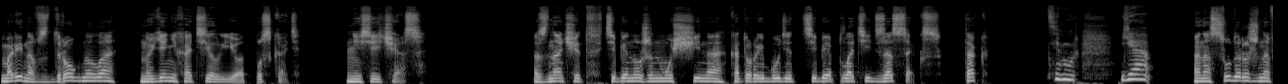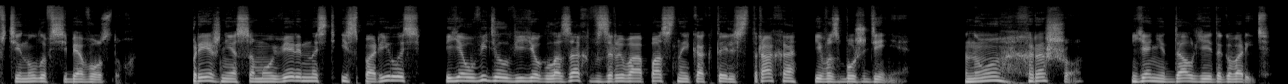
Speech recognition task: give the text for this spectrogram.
Марина вздрогнула, но я не хотел ее отпускать. Не сейчас. Значит, тебе нужен мужчина, который будет тебе платить за секс, так? Тимур, я... Она судорожно втянула в себя воздух. Прежняя самоуверенность испарилась, и я увидел в ее глазах взрывоопасный коктейль страха и возбуждения. Ну, хорошо. Я не дал ей договорить.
